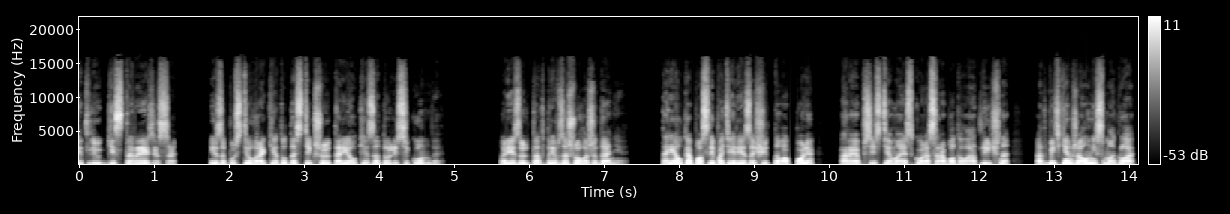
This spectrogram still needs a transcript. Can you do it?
Петлю гистерезиса. И запустил ракету, достигшую тарелки за доли секунды. Результат превзошел ожидания. Тарелка после потери защитного поля, а рэп-система скоро сработала отлично, отбить кинжал не смогла,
